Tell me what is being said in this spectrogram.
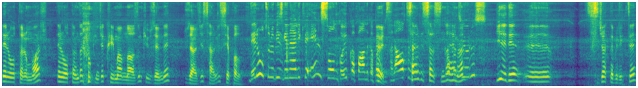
Dereotlarım var. Dereotlarını da çok ince kıymam lazım ki üzerinde güzelce servis yapalım. Dereotunu biz genellikle en son koyup kapağını kapatırız. Evet. Hani altını Servis sırasında hemen. Yine de e, sıcakla birlikte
